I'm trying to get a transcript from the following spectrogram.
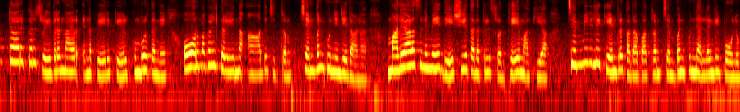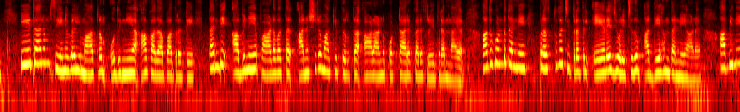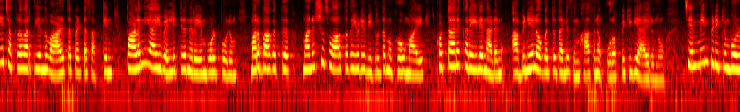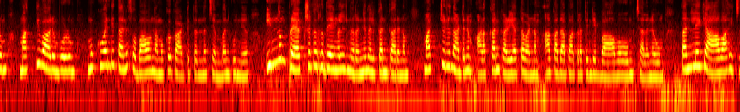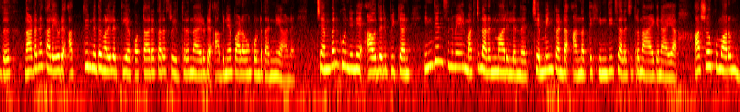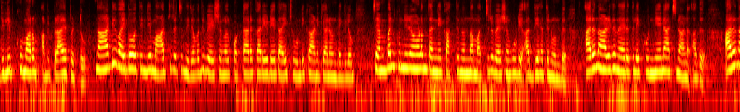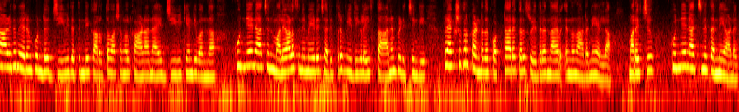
കൊട്ടാരക്കര ശ്രീധരൻ നായർ എന്ന പേര് കേൾക്കുമ്പോൾ തന്നെ ഓർമ്മകളിൽ തെളിയുന്ന ആദ്യ ചിത്രം ചെമ്പൻ കുഞ്ഞിന്റേതാണ്. മലയാള സിനിമയെ ദേശീയ തലത്തിൽ ശ്രദ്ധേയമാക്കിയ ചെമ്മീനിലെ കേന്ദ്ര കഥാപാത്രം ചെമ്പൻ കുഞ്ഞല്ലെങ്കിൽ പോലും ഏതാനും സീനുകളിൽ മാത്രം ഒതുങ്ങിയ ആ കഥാപാത്രത്തെ തന്റെ അഭിനയ പാടവത്താൽ അനശ്വരമാക്കി തീർത്ത ആളാണ് കൊട്ടാരക്കര ശ്രീധരൻ നായർ. അതുകൊണ്ട് തന്നെ പ്രസ്തുത ചിത്രത്തിൽ ഏറെ ജ്വലിച്ചതും അദ്ദേഹം തന്നെയാണ്. അഭിനയ ചക്രവർത്തി എന്ന് വാഴ്ത്തപ്പെട്ട സത്യൻ പളനിയായി വെള്ളിത്തിര നിറയുമ്പോൾ പോലും മറുഭാഗത്ത് മനുഷ്യ സ്വാർത്ഥതയുടെ വികൃത മുഖവുമായി കൊട്ടാരക്കരയിലെ നടൻ അഭിനയ ലോകത്ത് തന്റെ സിംഹാസനം ഉറപ്പിക്കുകയായിരുന്നു. ചെമ്മീൻ പിടിക്കുമ്പോഴും മത്തി വാരുമ്പോഴും മുക്കുവന്റെ തനി സ്വഭാവം നമുക്ക് കാട്ടിത്തന്ന ചെമ്പൻ കുഞ്ഞ് ഇന്നും പ്രേക്ഷക ഹൃദയങ്ങളിൽ നിറഞ്ഞു നിൽക്കാൻ കാരണം മറ്റൊരു നടനും അളക്കാൻ കഴിയാത്ത വണ്ണം ആ കഥാപാത്രത്തിന്റെ ഭാവവും ചലനവും തന്നിലേക്ക് ആവാഹിച്ചത് നടനകലയുടെ അത്യുന്നതങ്ങളിലെത്തിയ കൊട്ടാരക്കര ശ്രീധരൻ നായരുടെ അഭിനയപാഠവും കൊണ്ട് തന്നെയാണ്. ചെമ്പൻ കുഞ്ഞിനെ അവതരിപ്പിക്കാൻ ഇന്ത്യൻ സിനിമയിൽ മറ്റു നടന്മാരില്ലെന്ന് ചെമ്മീൻ കണ്ട അന്നത്തെ ഹിന്ദി ചലച്ചിത്ര നായകനായ അശോക് കുമാറും ദിലീപ് കുമാറും അഭിപ്രായപ്പെട്ടു. നാട്യ വൈഭവത്തിന്റെ മാറ്റുരച്ച നിരവധി വേഷങ്ങൾ കൊട്ടാരക്കരയുടേതായി ചൂണ്ടിക്കാണിക്കാനുണ്ടെങ്കിലും ചെമ്പൻ കുഞ്ഞിനോളം തന്നെ കത്തിനിന്ന മറ്റൊരു വേഷം കൂടി അദ്ദേഹത്തിനുണ്ട്. അരനാഴിക നേരത്തിലെ കുഞ്ഞേനാച്ചനാണ് അത്. അരനാഴിക നേരം കൊണ്ട് ജീവിതത്തിന്റെ കറുത്ത വശങ്ങൾ കാണാനായി ജീവിക്കേണ്ടി വന്ന കുഞ്ഞേനാച്ചൻ മലയാള സിനിമയുടെ ചരിത്രവീതികളിൽ സ്ഥാനം പിടിച്ചെങ്കിൽ പ്രേക്ഷകർ കണ്ടത് കൊട്ടാരക്കര ശ്രീധരൻ നായർ എന്ന നടനെയല്ല. മറിച്ച് കുഞ്ഞേനാച്ചനെ തന്നെയാണ്.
